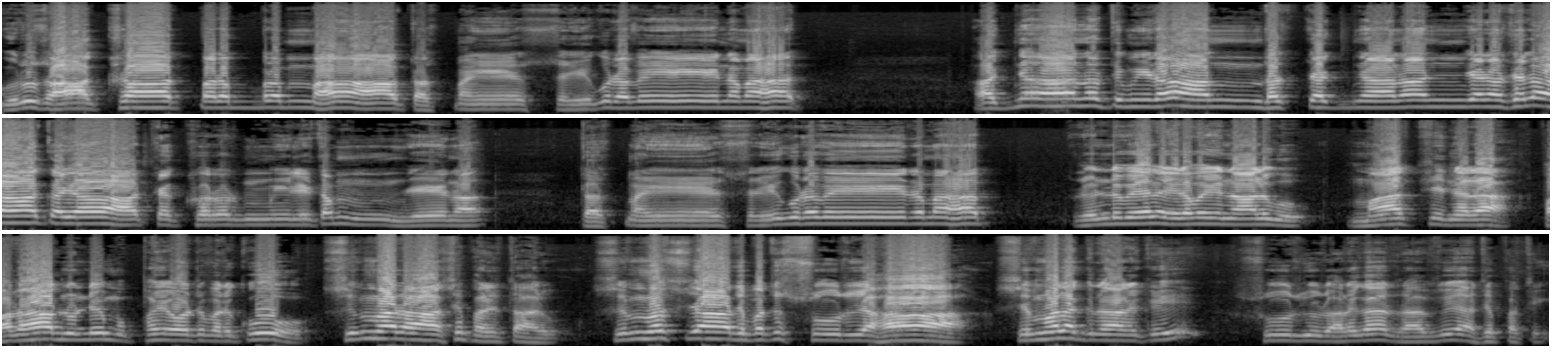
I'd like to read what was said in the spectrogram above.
గురు సాక్షాత్ పరబ్రహ్మ తస్మై శ్రీగురవే నమ. అజ్ఞానతిమిరాంధశ్చ చక్షురుర్మిళితం జేన. ఏన తస్మై శ్రీగురవే నమ. రెండు వేల ఇరవై నాలుగు మార్చి నెల పదహారు నుండి ముప్పై ఒకటి వరకు సింహరాశి ఫలితాలు. సింహస్యాధిపతి సూర్య. సింహలగ్నానికి సూర్యుడు అనగా రవి అధిపతి.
